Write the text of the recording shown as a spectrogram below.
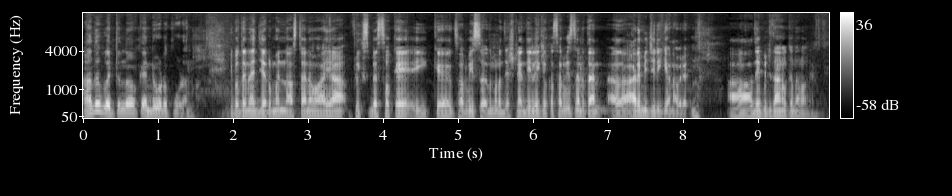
അത് പറ്റുന്നതൊക്കെ എന്റെ കൂടെ കൂടാം. ഇപ്പോൾ തന്നെ ജർമ്മൻ ആസ്ഥാനമായ ഫ്ലിക്സ് ബസ്സൊക്കെ ഈ സർവീസ് നമ്മുടെ ദക്ഷിണേന്ത്യയിലേക്കൊക്കെ സർവീസ് നടത്താൻ ആരംഭിച്ചിരിക്കുകയാണ് അവർ അതേപ്പറ്റി താങ്കൾക്ക് എന്താണ് പറയാം നമ്മ-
